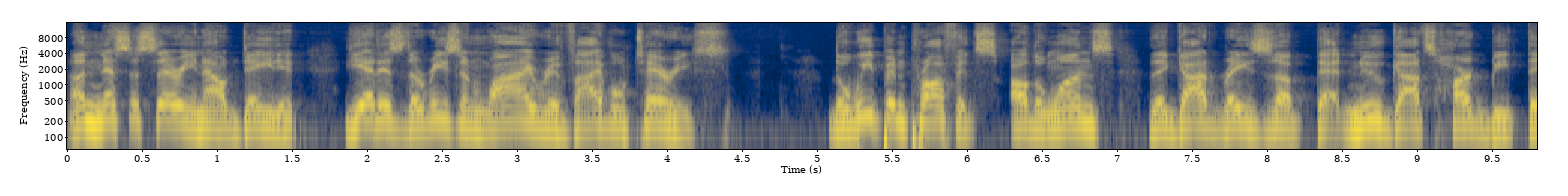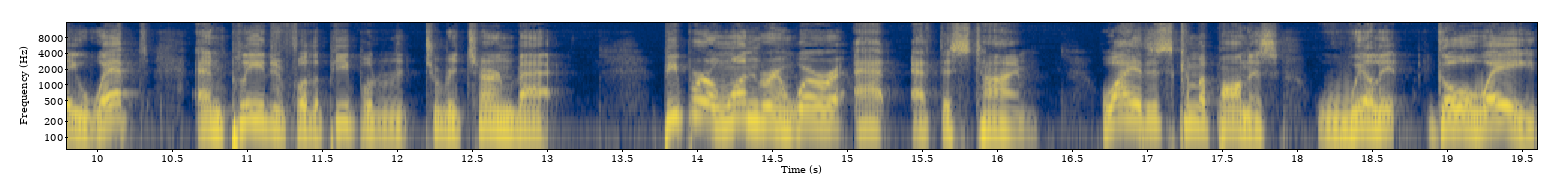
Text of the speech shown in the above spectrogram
unnecessary, and outdated, yet is the reason why revival tarries. The weeping prophets are the ones that God raised up that knew God's heartbeat. They wept and pleaded for the people to, re- to return back. People are wondering where we're at at this time. Why has this come upon us? Will it go away?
